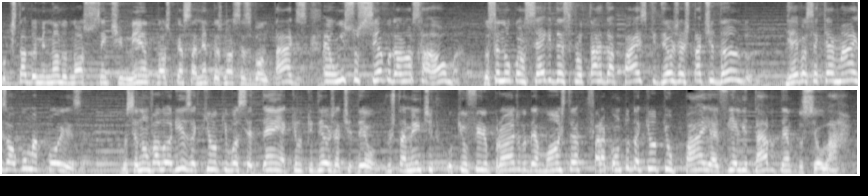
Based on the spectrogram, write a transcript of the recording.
o que está dominando o nosso sentimento, nosso pensamento, as nossas vontades, é um insossego da nossa alma. Você não consegue desfrutar da paz que Deus já está te dando. E aí você quer mais alguma coisa. Você não valoriza aquilo que você tem, aquilo que Deus já te deu. Justamente o que o filho pródigo demonstra para com tudo aquilo que o pai havia lhe dado dentro do seu lar.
